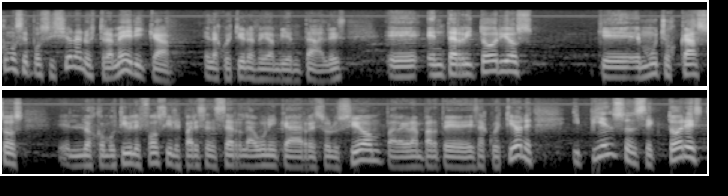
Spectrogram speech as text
cómo se posiciona nuestra América en las cuestiones medioambientales, eh, en territorios que en muchos casos eh, los combustibles fósiles parecen ser la única resolución para gran parte de esas cuestiones. Y pienso en sectores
